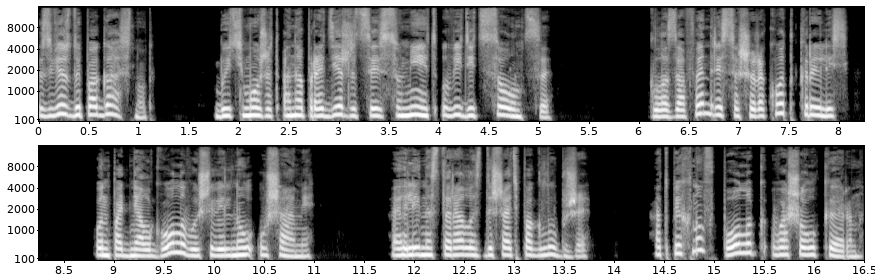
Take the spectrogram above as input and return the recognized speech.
Звезды погаснут. Быть может, она продержится и сумеет увидеть солнце. Глаза Фенриса широко открылись. Он поднял голову и шевельнул ушами. Айлина старалась дышать поглубже. Отпихнув полог, вошел Керн.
